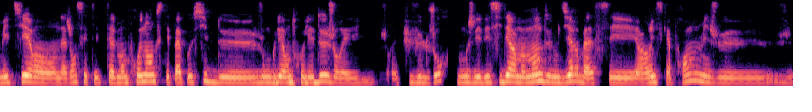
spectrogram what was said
métier en agence était tellement prenant que c'était pas possible de jongler entre les deux. J'aurais pu vu le jour. Donc j'ai décidé à un moment de me dire, bah c'est un risque à prendre, mais je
